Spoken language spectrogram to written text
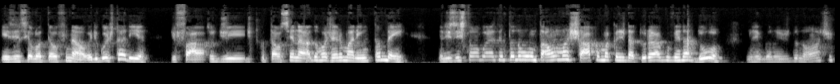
e exercê-lo até o final. Ele gostaria, de fato, de disputar o Senado, o Rogério Marinho também. Eles estão agora tentando montar uma chapa, uma candidatura a governador no Rio Grande do Norte,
